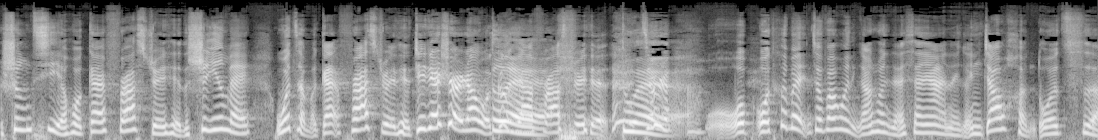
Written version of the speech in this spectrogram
生气或 get frustrated，是因为我怎么 get frustrated 这件事儿让我更加 frustrated。对，就是我我特别就包括你刚刚说你在三亚那个，你知道很多次。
